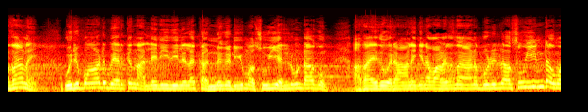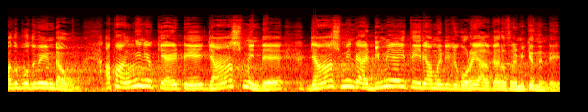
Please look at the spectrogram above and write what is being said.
അതാണ്. ഒരുപാട് പേർക്ക് നല്ല രീതിയിലുള്ള കണ്ണുകടിയും അസൂയി എല്ലാം ഉണ്ടാകും. അതായത് ഒരാളിങ്ങനെ വളർന്ന് കാണുമ്പോഴുള്ള അസൂയ ഉണ്ടാവും അത് പൊതുവേ ഉണ്ടാവും. അപ്പം അങ്ങനെയൊക്കെ ആയിട്ട് ജാസ്മിന്റെ ജാസ്മിന്റെ അടിമയായി തീരാൻ വേണ്ടിയിട്ട് കുറേ ആൾക്കാർ ശ്രമിക്കുന്നുണ്ട്.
